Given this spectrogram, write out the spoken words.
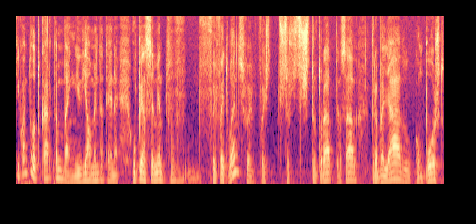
E quando estou a tocar também, idealmente até, né? O pensamento foi feito antes, foi, foi estruturado, pensado, trabalhado, composto,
